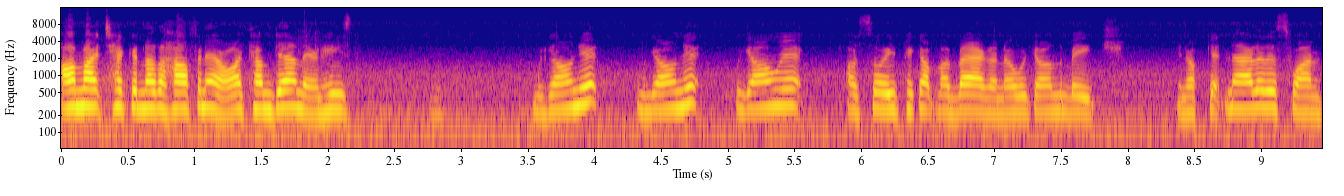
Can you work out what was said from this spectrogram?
I might take another half an hour. I come down there and he's, we going yet? We going yet? We going yet? I saw you pick up my bag. I know we're going to the beach. You're not getting out of this one.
